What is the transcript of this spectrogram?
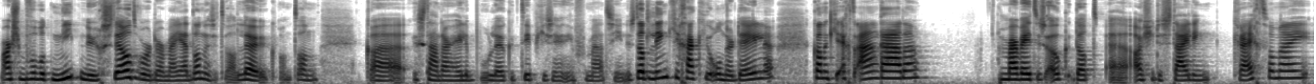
Maar als je bijvoorbeeld niet nu gesteld wordt door mij, ja, dan is het wel leuk. Want dan staan daar een heleboel leuke tipjes en informatie in. Dus dat linkje ga ik je onderdelen. Kan ik je echt aanraden. Maar weet dus ook dat uh, als je de styling krijgt van mij,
